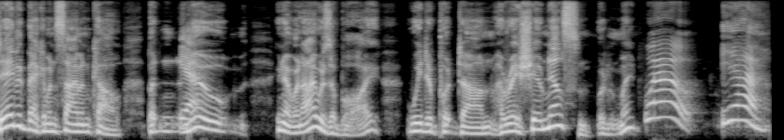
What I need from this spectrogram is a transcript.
David Beckham and Simon Cowell, but Yeah. no, you know, when I was a boy, we'd have put down Horatio Nelson, wouldn't we? Well, yeah.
